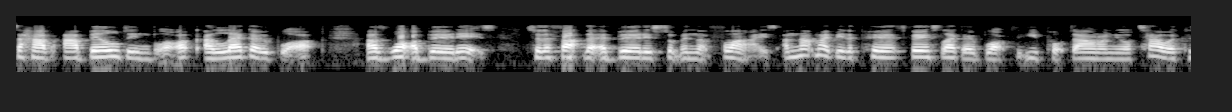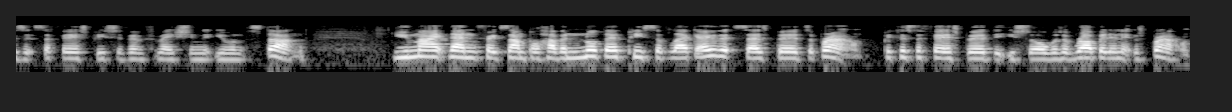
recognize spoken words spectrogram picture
to have a building block, a Lego block, of what a bird is. So the fact that a bird is something that flies, and that might be the first Lego block that you put down on your tower because it's the first piece of information that you understand. You might then, for example, have another piece of Lego that says birds are brown because the first bird that you saw was a robin and it was brown.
